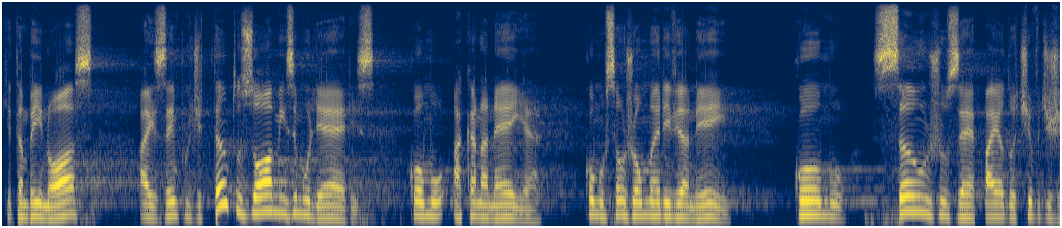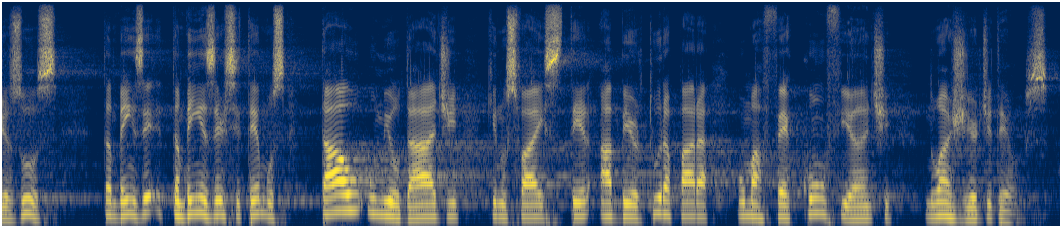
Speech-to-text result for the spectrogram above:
Que também nós, a exemplo de tantos homens e mulheres, como a Cananeia, como São João Maria Vianney, como São José, pai adotivo de Jesus, também, também exercitemos tal humildade que nos faz ter abertura para uma fé confiante no agir de Deus.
